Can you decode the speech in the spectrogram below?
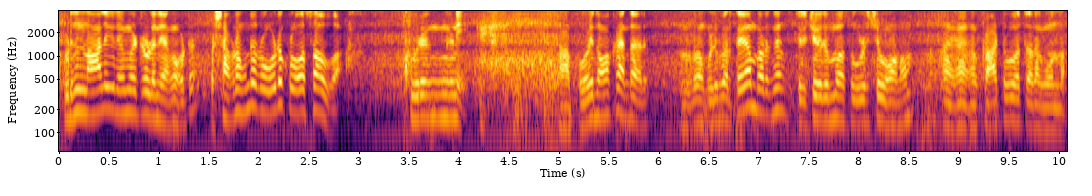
ഇവിടുന്ന് നാല് കിലോമീറ്റർ ഉള്ളു അങ്ങോട്ട്. പക്ഷെ അവിടെ കൊണ്ട് റോഡ് ക്ലോസ് ആവുക. കുരങ്ങിണി. ആ പോയി നോക്കാം എന്തായാലും. ഇപ്പം പുള്ളി പ്രത്യേകം പറഞ്ഞു തിരിച്ചു വരുമ്പോൾ സൂക്ഷിച്ചു പോകണം കാട്ടുപോത്ത് ഇറങ്ങുമെന്ന്.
